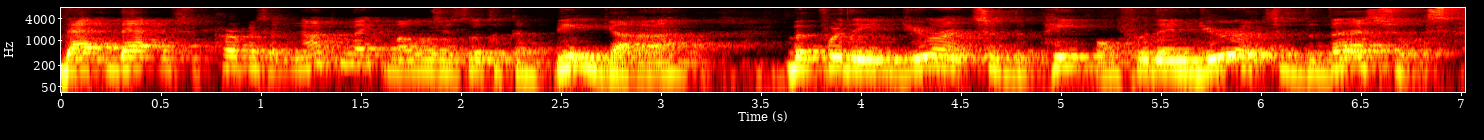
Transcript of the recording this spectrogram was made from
That, that was the purpose of, not to make Moses look like a big guy, but for the endurance of the people, for the endurance of the vessels,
